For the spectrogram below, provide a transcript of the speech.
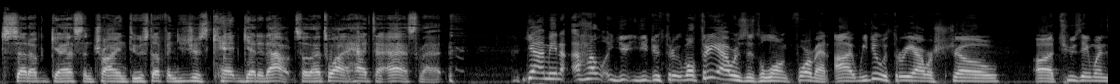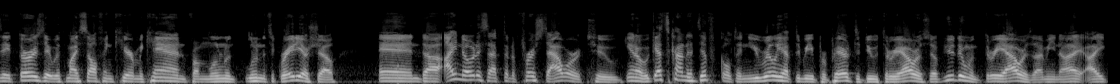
set up guests and try and do stuff, and you just can't get it out. So that's why I had to ask that. Yeah, I mean, how you, you do three? Well, three hours is a long format. I we do a three-hour show uh, Tuesday, Wednesday, Thursday with myself and Kier McCann from Lun- Lunatic Radio Show. And uh, I noticed after the first hour or two, you know, it gets kind of difficult, and you really have to be prepared to do three hours. So if you're doing three hours, I mean, I, I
